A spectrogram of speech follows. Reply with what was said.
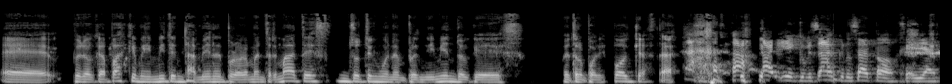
Eh, pero capaz que me inviten también al programa Entre Mates. Yo tengo un emprendimiento que es Metropolis Podcast. Ah, y empezaba a cruzar todo, genial.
